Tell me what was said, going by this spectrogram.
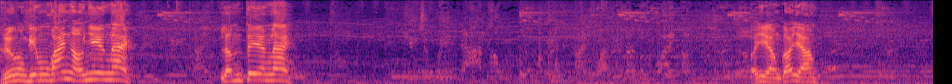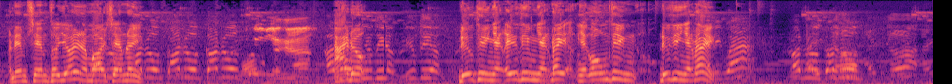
Rương hồng kim không phái ngẫu nhiên này. Lấm tiền này. Có gì không? Có gì không? Anh em xem thế giới này em ơi xem đi. Ai được? điêu thiên nhạc điêu thiên nhạc đây. Nhạc ôn thiên điêu thiên nhạc đây. Đi quá. Có đường Thấy có chưa, đường. thấy chưa, thấy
